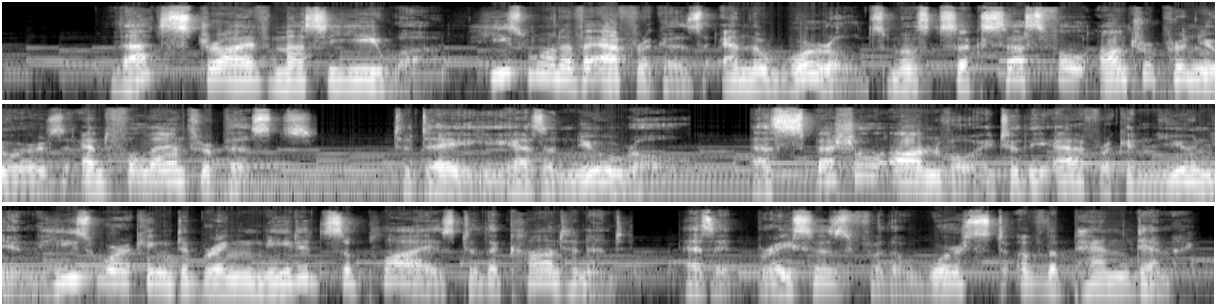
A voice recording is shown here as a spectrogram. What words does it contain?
That's Strive Masiyiwa, He's one of Africa's and the world's most successful entrepreneurs and philanthropists. Today, he has a new role. As special envoy to the African Union, he's working to bring needed supplies to the continent as it braces for the worst of the pandemic.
